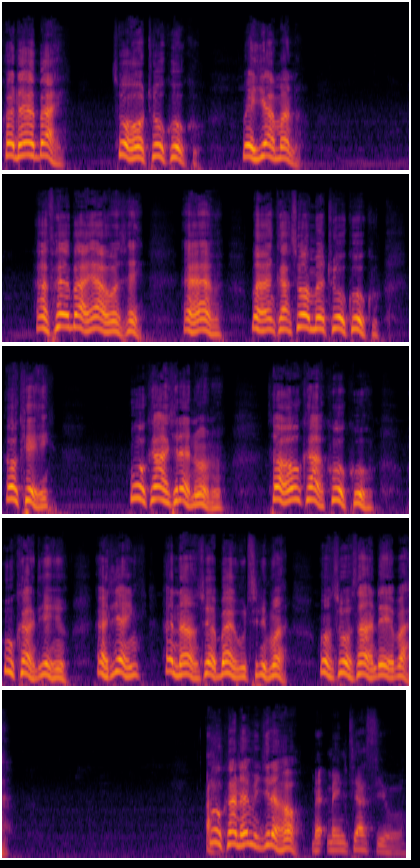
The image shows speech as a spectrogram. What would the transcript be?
Kɔ dɛ bae sɛ ɔretɔ kooku ma eyi ama no. Afei bae a ɔse ɛɛ manka sɛ ɔmɛtɔ kooku. Okay, wokaa kyerɛ no no sɛ wokaa kooku o, wokaa deɛ o, ɛdeɛn ɛna nso ɛbae wo tirim a wo nso wosan de ba? Woka na megyina hɔ. Mɛ mɛ nti ase o.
